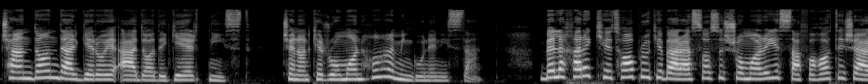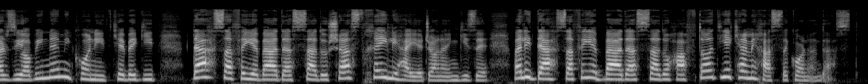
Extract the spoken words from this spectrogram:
چندان در گروه اعداد گرد نیست. چنان که رمان ها همین گونه نیستند. بالاخره کتاب رو که بر اساس شماره صفحاتش ارزیابی نمی کنید که بگید ده صفحه بعد از 160 خیلی هیجان انگیزه ولی ده صفحه بعد از 170 یه کمی خسته کننده است.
